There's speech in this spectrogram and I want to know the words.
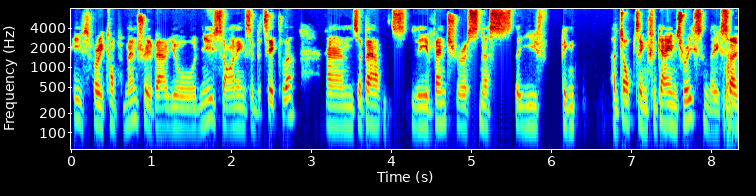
he was very complimentary about your new signings in particular and about the adventurousness that you've been adopting for games recently. So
